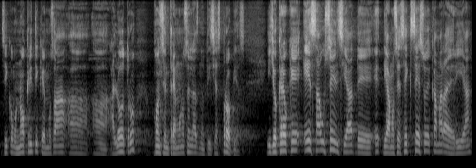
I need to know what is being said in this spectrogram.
¿sí? Como no critiquemos al otro, concentrémonos en las noticias propias. Y yo creo que esa ausencia de, eh, digamos, ese exceso de camaradería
